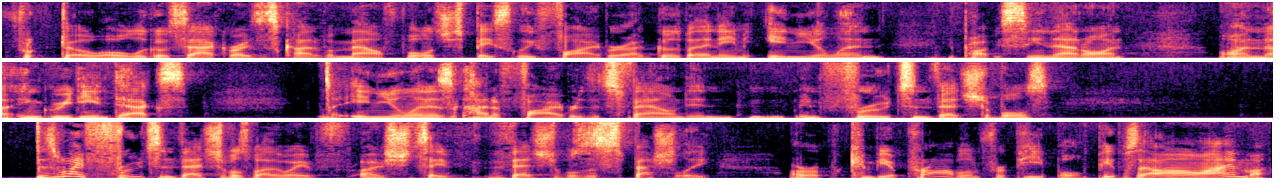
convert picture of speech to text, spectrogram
Fructooligosaccharides is kind of a mouthful. It's just basically fiber. It goes by the name inulin. You've probably seen that on, on uh, ingredient decks. Inulin is a kind of fiber that's found in, in fruits and vegetables. This is why fruits and vegetables, by the way, I should say vegetables especially, are, can be a problem for people. People say, "Oh, I'm a,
